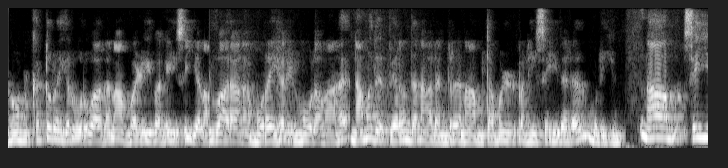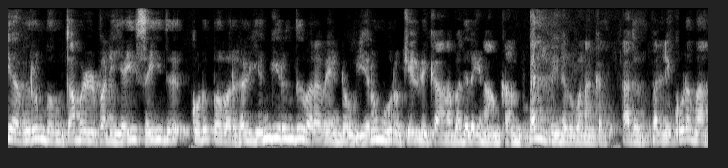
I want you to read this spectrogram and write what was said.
நுண் கட்டுரைகள் உருவாக நாம் வழிவகை செய்யலாம். இவ்வாறான முறைகளின் மூலமாக நமது பிறந்த நாள் அன்று நாம் தமிழ் பணி செய்திட முடியும். நாம் செய்ய விரும்பும் தமிழ் பணியை செய்து கொடுப்பவர்கள் எங்கிருந்து வர வேண்டும் எனும் ஒரு கேள்விக்கான பதிலை நாம் காண்போம். கல்வி நிறுவனங்கள். அது பள்ளிக்கூடமாக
